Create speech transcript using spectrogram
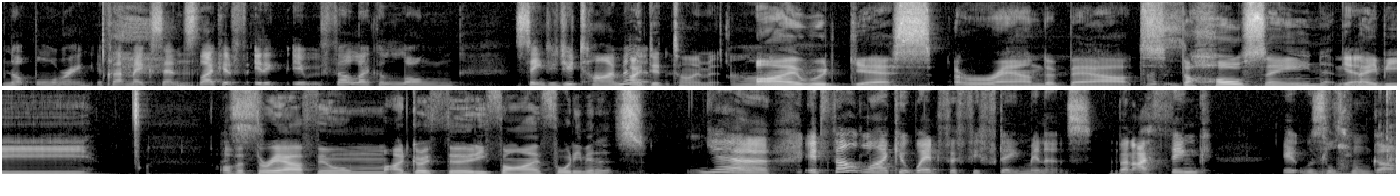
not boring. If that makes sense. Like it, it, it felt like a long scene. Did you time it? I did time it. Oh. I would guess around about the whole scene, Yeah. maybe of a three hour film, I'd go 35, 40 minutes. Yeah, it felt like it went for 15 minutes, but mm. I think it was longer.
